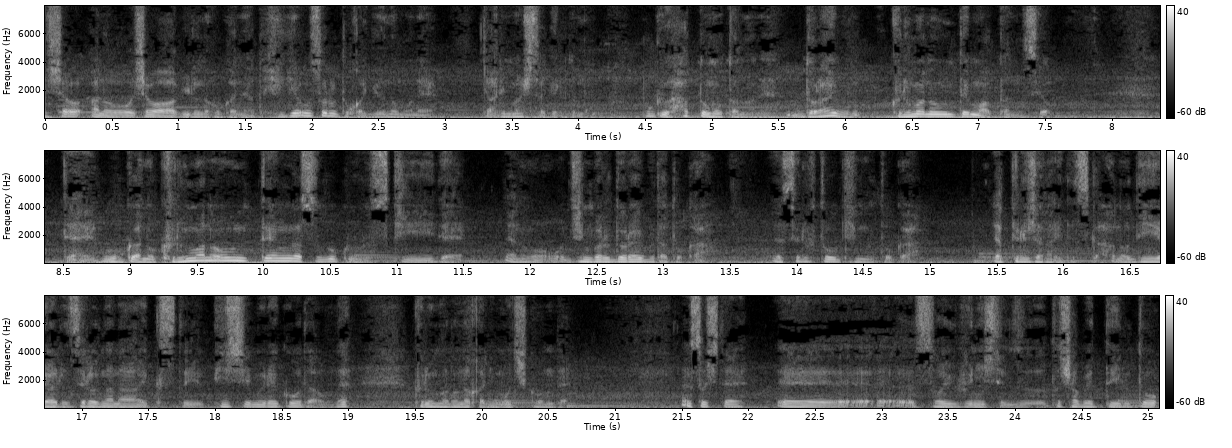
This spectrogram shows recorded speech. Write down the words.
シャワあのシャワー浴びるの他にあと髭を剃るとかいうのもね、ありましたけれども、僕はっと思ったのはね、ドライブ、車の運転もあったんですよ。で、僕あの車の運転がすごく好きで、あの、ジンバルドライブだとか、セルフトーキングとか、やってるじゃないですか。あの DR07X という PCM レコーダーをね、車の中に持ち込んで、そして、えー、そういうふうにしてずっと喋っていると、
